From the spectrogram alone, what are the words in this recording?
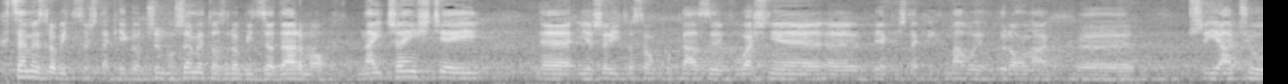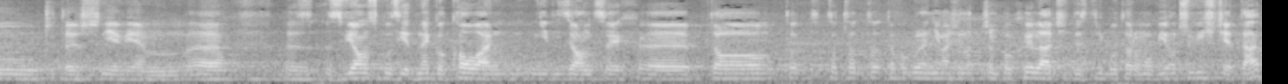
chcemy zrobić coś takiego, czy możemy to zrobić za darmo. Najczęściej, e, jeżeli to są pokazy właśnie e, w jakichś takich małych gronach e, przyjaciół, czy też, nie wiem, e, związku z jednego koła niewidzących, e, to, to, to, to, to, w ogóle nie ma się nad czym pochylać i dystrybutor mówi oczywiście tak.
